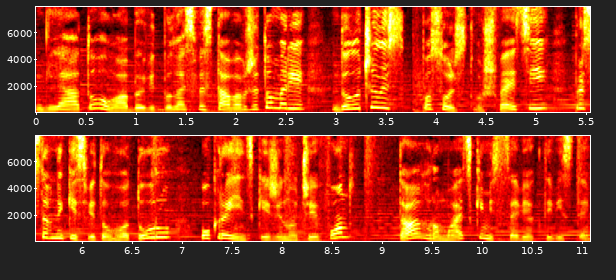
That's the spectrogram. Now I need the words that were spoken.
Для того, аби відбулась вистава в Житомирі, долучились посольство Швеції, представники світового туру, Український жіночий фонд та громадські місцеві активісти.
